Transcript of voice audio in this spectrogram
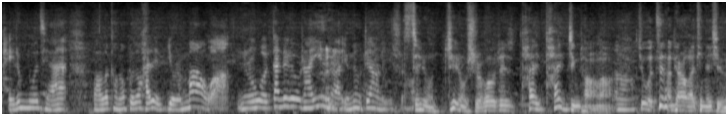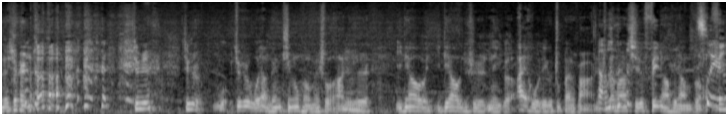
赔这么多钱，完了可能回头还得有人骂我，你说我干这个有啥意思？有没有这样的一时候？这种这种时候，这太太经常了。嗯，就我这两天我还天天寻思这事儿呢，就是就是我就是我想跟听众朋友们说哈，就是。一定要一定要就是那个爱护这个主办方，主办方其实非常非常不容易，非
